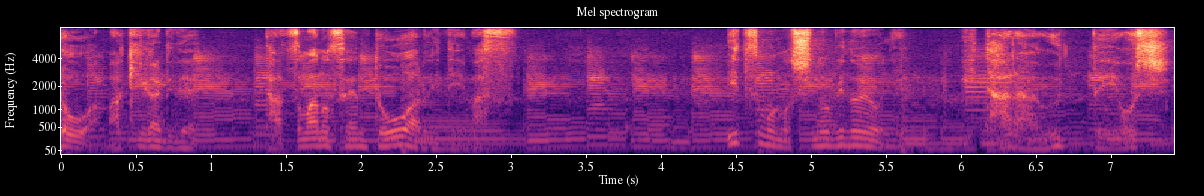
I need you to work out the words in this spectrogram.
今日は巻狩りで辰馬の先頭を歩いています。いつもの忍びのようにいたら撃ってよし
